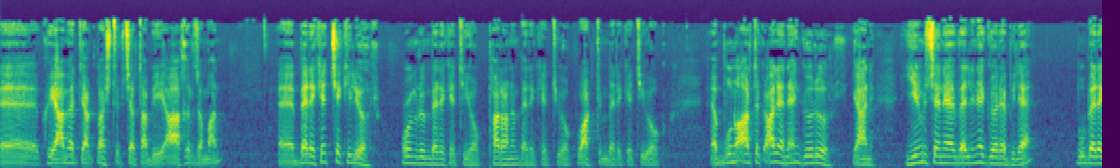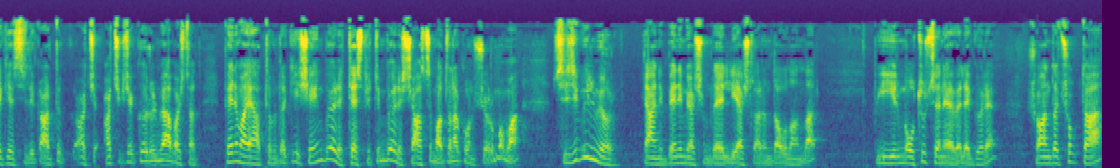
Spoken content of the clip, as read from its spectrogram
Ee, kıyamet yaklaştıkça tabii ahir zaman e, bereket çekiliyor. Ömrün bereketi yok, paranın bereketi yok, vaktin bereketi yok. E, bunu artık alenen görüyoruz. Yani 20 sene evveline göre bile bu bereketsizlik artık açıkça görülmeye başladı. Benim hayatımdaki şeyim böyle, tespitim böyle. Şahsım adına konuşuyorum ama sizi bilmiyorum. Yani benim yaşımda 50 yaşlarında olanlar bir 20-30 sene evvele göre şu anda çok daha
